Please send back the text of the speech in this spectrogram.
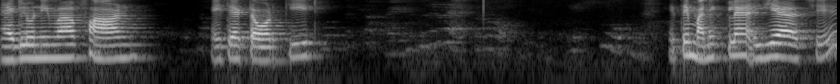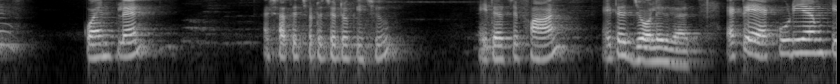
অ্যাগ্লোনিমা ফান এটা একটা অর্কিড। এতে মানিক প্ল্যান ইয়ে আছে কয়েন প্ল্যান্ট আর সাথে ছোট ছোট কিছু। এটা হচ্ছে ফান, এটা জলের গাছ। একটা অ্যাকোরিয়ামকে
